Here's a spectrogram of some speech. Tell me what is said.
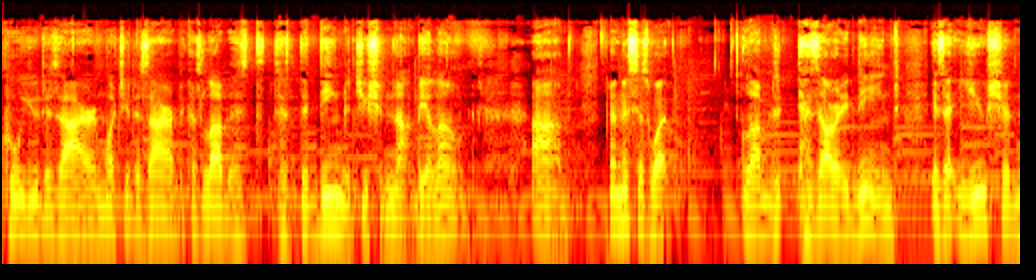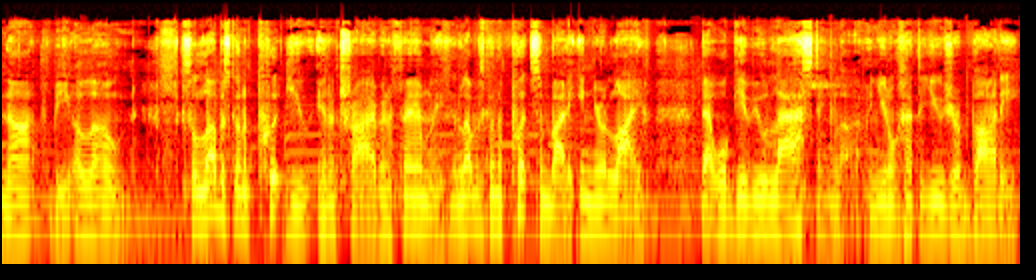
who you desire and what you desire because love has, has deemed that you should not be alone. Um, and this is what love has already deemed is that you should not be alone. So love is going to put you in a tribe and a family, and love is going to put somebody in your life that will give you lasting love, and you don't have to use your body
